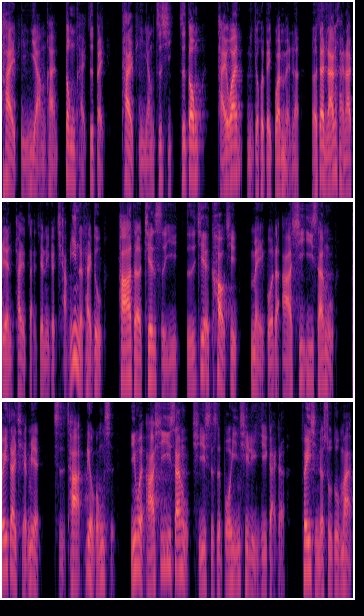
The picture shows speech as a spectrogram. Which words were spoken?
太平洋和东海之北，太平洋之西之东，台湾你就会被关门了。而在南海那边，他也展现了一个强硬的态度，他的歼十一直接靠近美国的 RC 一三五，飞在前面只差六公尺。因为 RC 一三五其实是波音七零七改的，飞行的速度慢，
